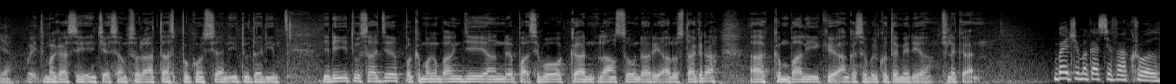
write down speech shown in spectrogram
Ya. Baik, terima kasih Encik Samsul atas perkongsian itu tadi. Jadi itu saja perkembangan banjir yang dapat saya bawakan langsung dari Alus Kedah. Uh, kembali ke angkasa berkota media. Silakan. Baik, terima kasih Fakrul.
